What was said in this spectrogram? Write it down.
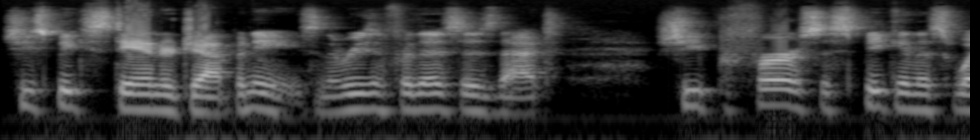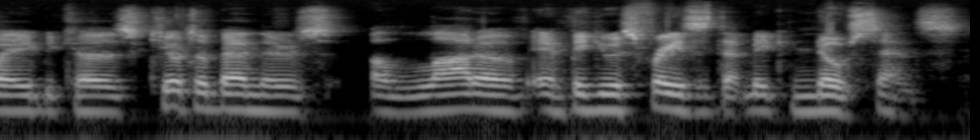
She speaks standard Japanese. And the reason for this is that she prefers to speak in this way because Kyotoben, there's a lot of ambiguous phrases that make no sense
